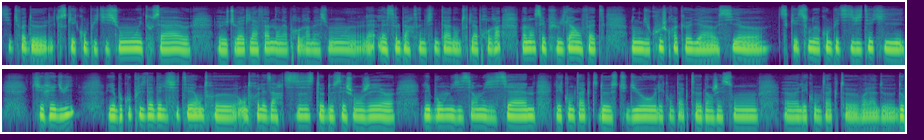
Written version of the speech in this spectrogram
si tu vois tout ce qui est compétition et tout ça, euh, euh, tu vas être la femme dans la programmation, euh, la, seule personne finta dans toute la programme. Maintenant, c'est plus le cas en fait. Donc du coup, je crois qu'il y a aussi cette question de compétitivité qui, qui réduit. Il y a beaucoup plus d'adelphité entre, entre les artistes, de s'échanger les bons musiciens, musiciennes, les contacts de studio, les contacts d'ingé son, les contacts voilà, de, de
